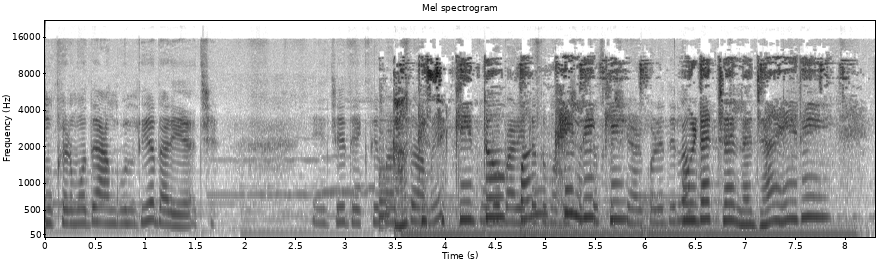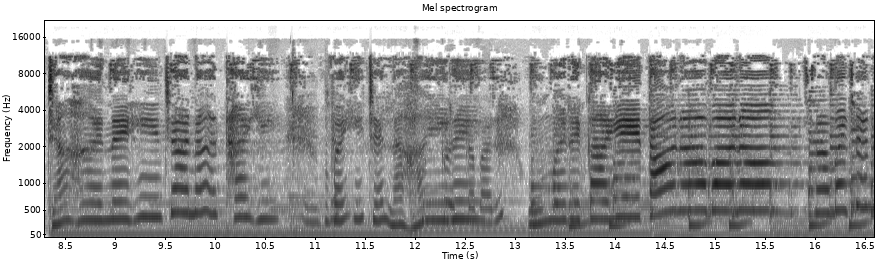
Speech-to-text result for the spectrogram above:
মুখের মধ্যে আঙ্গুল দিয়ে দাঁড়িয়ে আছে। এই যে দেখতে পাচ্ছ আমি किसके পুরো तो বাড়িটা पंख তোমাদের সাথে लेके শেয়ার করে দিলাম उड़ा चला जाए रे जहाँ नहीं जाना था ये वही चला हाय ছোট্ট रे একটা বাড়ি उम्र का ये ताना बाना समझ न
